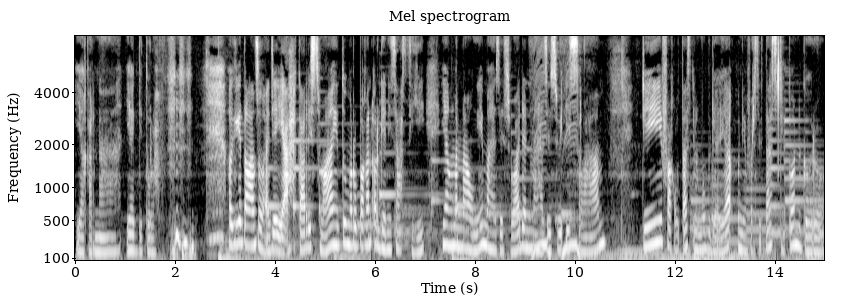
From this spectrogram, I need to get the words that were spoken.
ya karena ya gitulah. Oke kita langsung aja ya. Karisma itu merupakan organisasi yang menaungi mahasiswa dan mahasiswi Islam di Fakultas Ilmu Budaya Universitas Diponegoro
